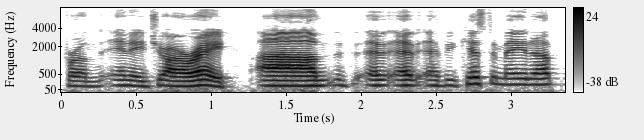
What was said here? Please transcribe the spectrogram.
from NHRA. Um, have, you kissed and made up?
